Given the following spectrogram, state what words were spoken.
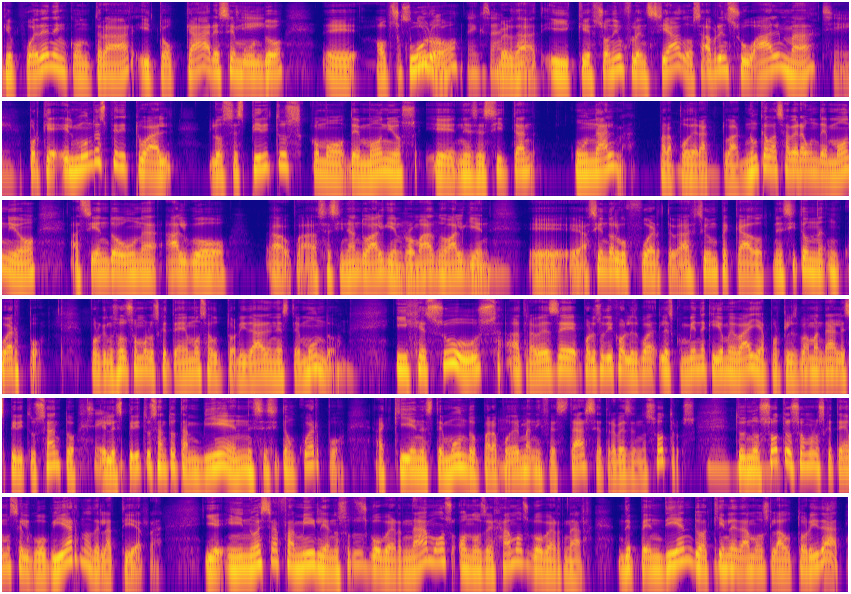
que pueden encontrar y tocar ese mundo eh, oscuro, ¿verdad? Y que son influenciados, abren su alma, porque el mundo espiritual, los espíritus como demonios eh, necesitan un alma para poder actuar. Nunca vas a ver a un demonio haciendo una, algo, ah, asesinando a alguien, robando a alguien. Eh, haciendo algo fuerte, haciendo un pecado, necesita un, cuerpo, porque nosotros somos los que tenemos autoridad en este mundo. Y Jesús, a través de, por eso dijo, les, les conviene que yo me vaya, porque les voy a mandar al Espíritu Santo. El Espíritu Santo también necesita un cuerpo aquí en este mundo para poder manifestarse a través de nosotros. Entonces nosotros somos los que tenemos el gobierno de la tierra. Y, y nuestra familia, nosotros gobernamos o nos dejamos gobernar, dependiendo a quién le damos la autoridad.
